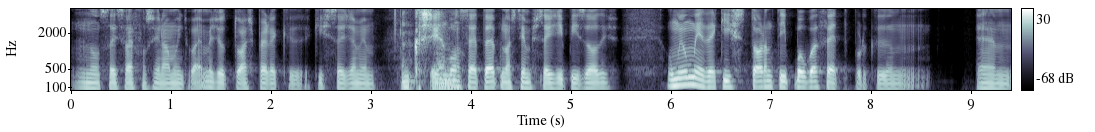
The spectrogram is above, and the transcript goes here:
não sei se vai funcionar muito bem, mas eu estou à espera que, que isto seja mesmo um, crescendo. um bom setup. Nós temos seis episódios. O meu medo é que isto se torne tipo Boba Fett, porque um,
